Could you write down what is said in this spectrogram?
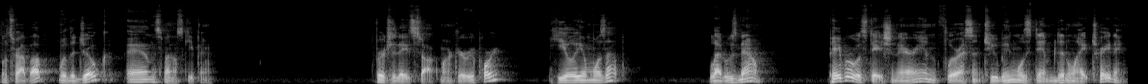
Let's wrap up with a joke and some housekeeping. For today's stock market report, helium was up, lead was down, paper was stationary, and fluorescent tubing was dimmed in light trading.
